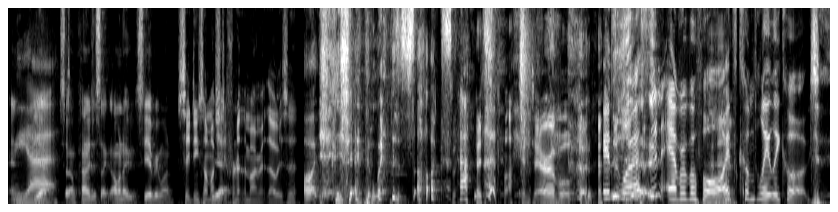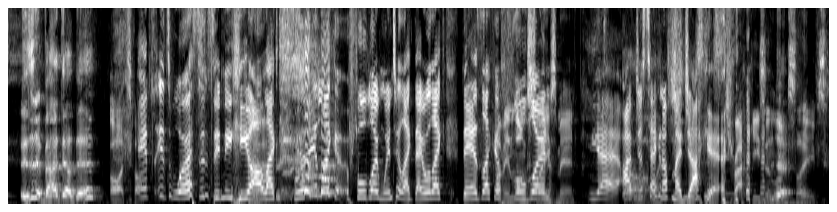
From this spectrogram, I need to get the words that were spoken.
And Yeah. yeah, so I'm kind of just like I want to see everyone. Sydney's not much Yeah. different at the moment, though, is it? Oh yeah, the weather sucks. It's fucking terrible. It's worse Yeah. than ever before. It's completely cooked. Isn't it bad down there? Oh, it's fucked. It's it's worse than Sydney here. Like we're in like full blown winter. Like they were like, there's like a I'm in full long blown. sleeves, man. Yeah, I've just oh, taken Oh, off my Jesus. jacket. Trackies and Yeah. long sleeves.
